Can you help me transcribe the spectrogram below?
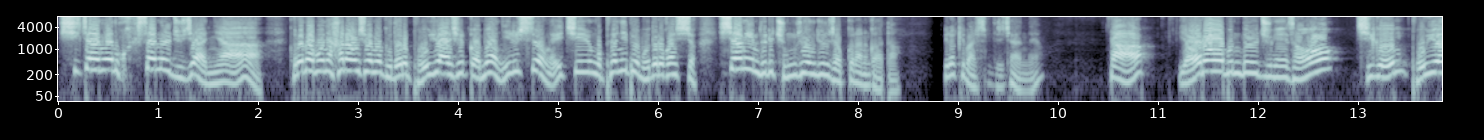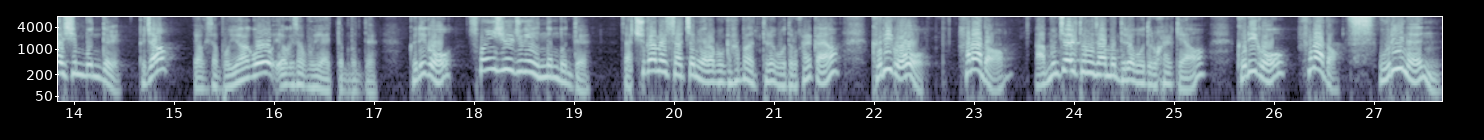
시장은 확산을 주지 않냐. 그러다 보니 하나오션을 그대로 보유하실 거면 1승 HA 중고 편입해 보도록 하시죠. 시장님들이 중소형주로 접근하는 것 같다. 이렇게 말씀드리지 않나요? 자, 여러분들 중에서 지금 보유하신 분들, 그죠? 여기서 보유하고 여기서 보유했던 분들, 그리고 손실 중에 있는 분들, 자, 추가 매수 타점 여러분과 한번 들어보도록 할까요? 그리고 하나 더, 아, 문자를 통해서 한번 들어보도록 할게요. 그리고 하나 더, 우리는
